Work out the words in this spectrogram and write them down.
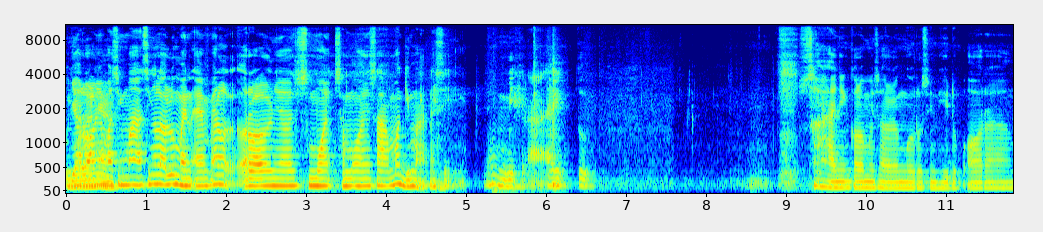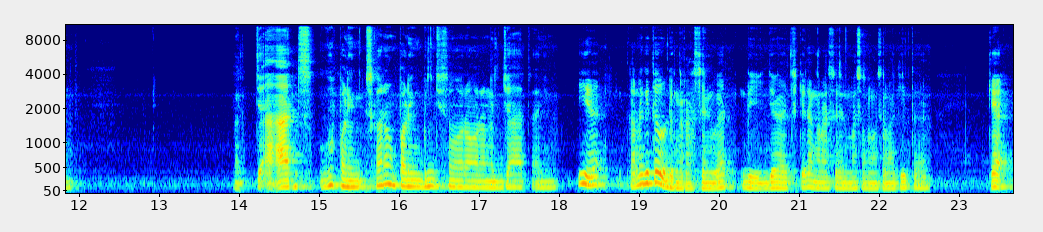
punya role-nya masing-masing lah. Lu main ML role-nya semua semuanya sama gimana sih? Lu mikir aja itu. Susah anjing kalau misalnya ngurusin hidup orang. Ngejudge gue paling sekarang paling benci sama orang-orang ngejudge anjing. Iya, karena kita udah ngerasain banget di judge, kita ngerasain masalah-masalah kita. Kayak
